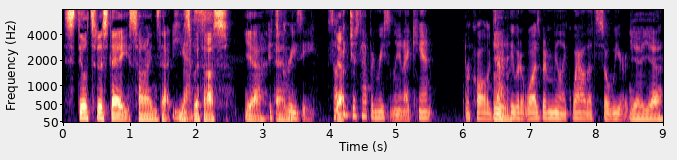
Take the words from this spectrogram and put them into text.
still to this day, signs that he's Yes. with us. Yeah. It's and- crazy. Something just happened recently, and I can't recall exactly what it was, but I'm like, wow, that's so weird. Mm. Yeah, yeah.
